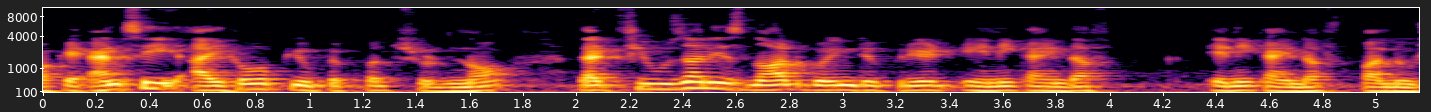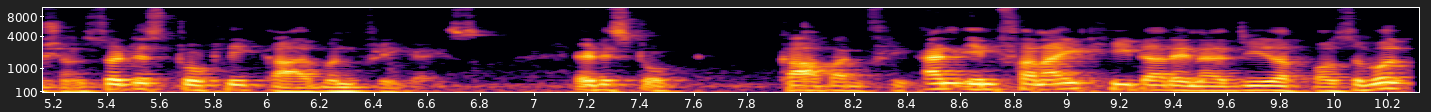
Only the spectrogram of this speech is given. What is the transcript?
okay and see i hope you people should know that fusion is not going to create any kind of any kind of pollution. So it is totally carbon free guys. It is totally carbon free. And infinite heat or energy are possible.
